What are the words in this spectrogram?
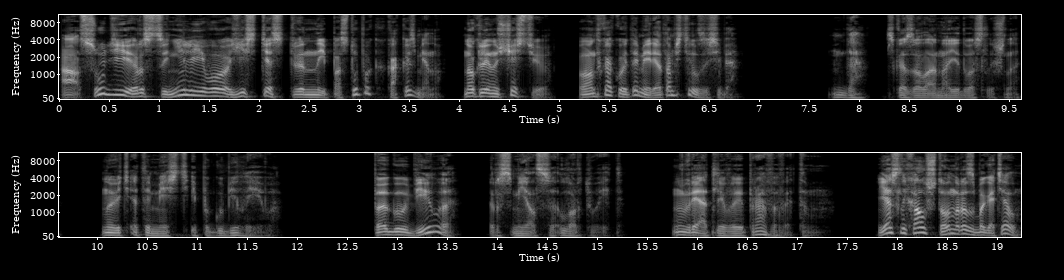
а судьи расценили его естественный поступок как измену. Но, клянусь честью, он в какой-то мере отомстил за себя. — Да, — сказала она едва слышно, — но ведь эта месть и погубила его. — Погубила? — рассмеялся лорд Уэйт. — Вряд ли вы правы в этом. Я слыхал, что он разбогател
